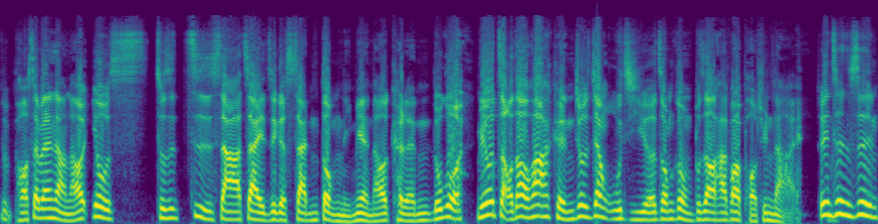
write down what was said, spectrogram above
就跑塞班岛，然后又就是自杀在这个山洞里面，然后可能如果没有找到的话，可能就这样无疾而终，根本不知道他跑跑去哪，哎，所以真的是。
